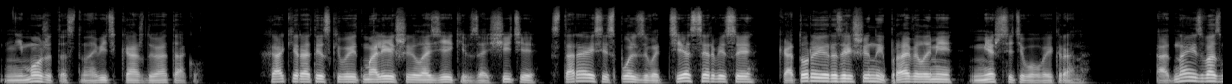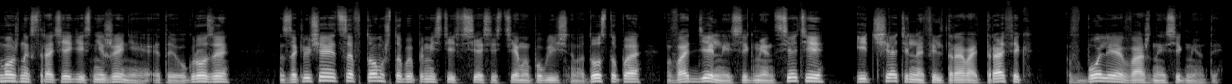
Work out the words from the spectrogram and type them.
не может остановить каждую атаку. Хакер отыскивает малейшие лазейки в защите, стараясь использовать те сервисы, которые разрешены правилами межсетевого экрана. Одна из возможных стратегий снижения этой угрозы заключается в том, чтобы поместить все системы публичного доступа в отдельный сегмент сети и тщательно фильтровать трафик в более важные сегменты.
